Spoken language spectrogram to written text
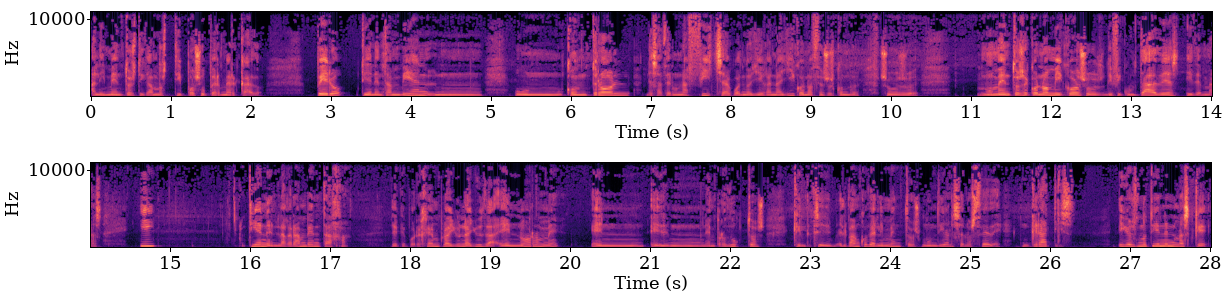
alimentos, digamos, tipo supermercado. Pero tienen también mm, un control, les hacen una ficha cuando llegan allí, conocen sus, sus momentos económicos, sus dificultades y demás. Y tienen la gran ventaja de que, por ejemplo, hay una ayuda enorme en, en, productos que el Banco de Alimentos Mundial se los cede gratis. Ellos no tienen más que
